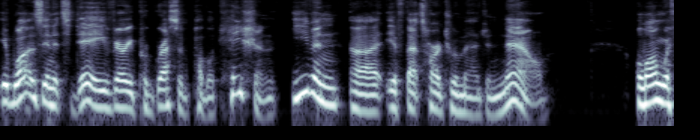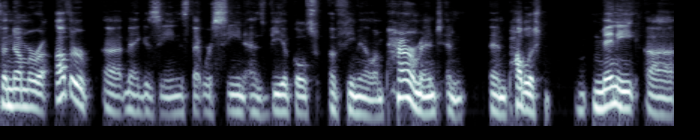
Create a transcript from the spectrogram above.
It was in its day very progressive publication, even uh, if that's hard to imagine now, along with a number of other uh, magazines that were seen as vehicles of female empowerment and, and published many, uh,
